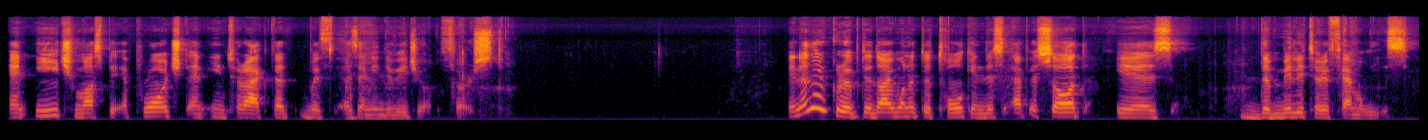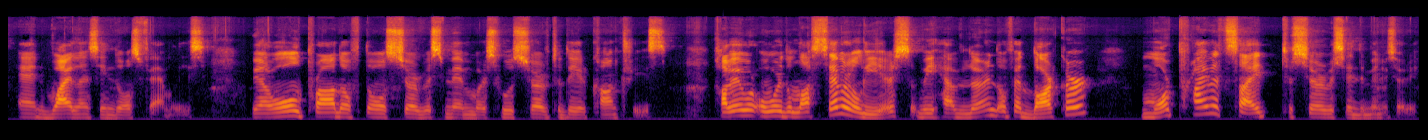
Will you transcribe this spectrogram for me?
and each must be approached and interacted with as an individual first. Another group that I wanted to talk in this episode is the military families and violence in those families. We are all proud of those service members who serve to their countries. However, over the last several years, we have learned of a darker, more private side to service in the military.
